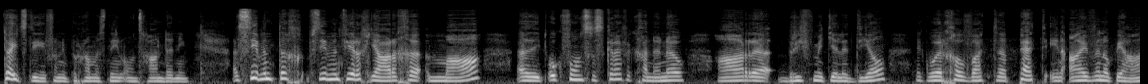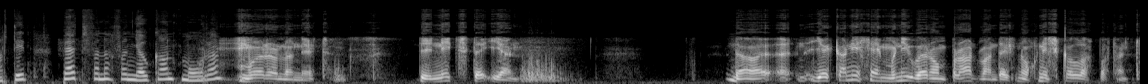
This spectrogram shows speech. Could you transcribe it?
tydsduur van die program is nie in ons hande nie. 'n 70 47-jarige ma uh, het ook vir ons geskryf. Ek gaan nou-nou haar uh, brief met julle deel. Ek hoor gou wat uh, Pat en Ivan op die hart het. Pat, vinnig van jou kant môre. Môre net. Die nuutste een. Nou, jy kan nie sê moenie oor hom praat want hy's nog nie skuldig bevind.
